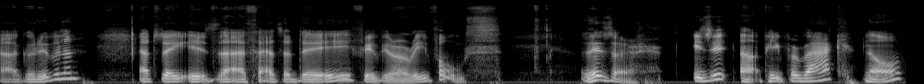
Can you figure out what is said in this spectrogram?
Uh, good evening. Uh, today is uh, Saturday, February 4th. Leather. Is it a paperback? No,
